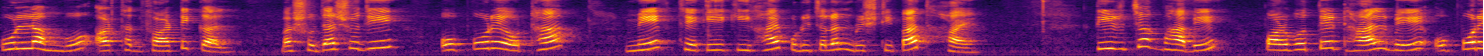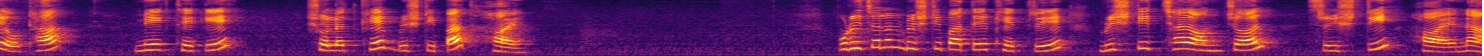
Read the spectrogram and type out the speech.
উল্লম্ব, অর্থাৎ ভার্টিক্যাল বা সোজাসুজি ওপরে ওঠা মেঘ থেকে কি হয়? পরিচালন বৃষ্টিপাত হয়। তির্যকভাবে পর্বতের ঢাল বেয়ে ওপরে ওঠা মেঘ থেকে শৈলক্ষেপ বৃষ্টিপাত হয়। পরিচালন বৃষ্টিপাতের ক্ষেত্রে বৃষ্টিচ্ছায় অঞ্চল সৃষ্টি হয় না।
